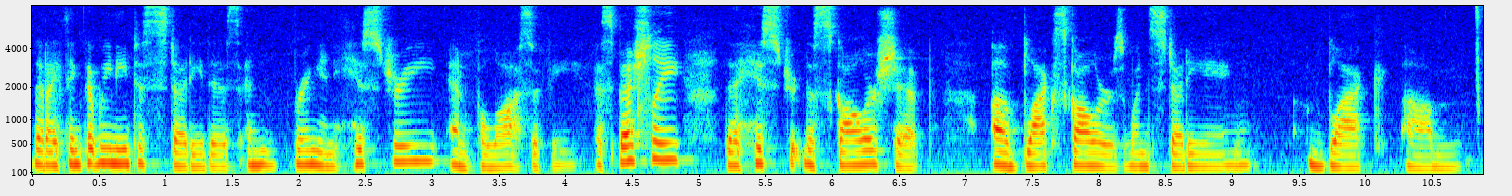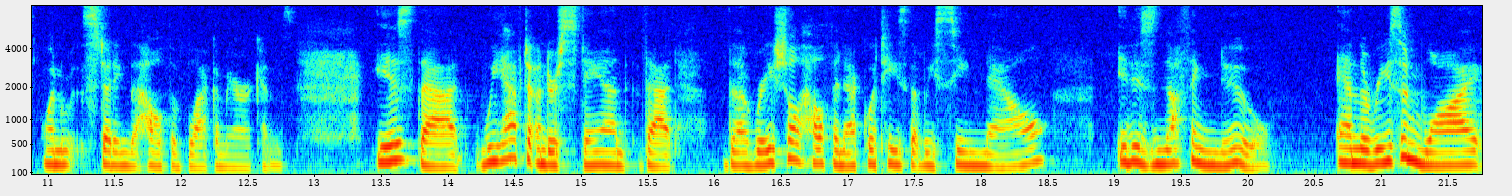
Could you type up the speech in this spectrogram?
that I think that we need to study this and bring in history and philosophy, especially the history, the scholarship of Black scholars when studying Black, um, when studying the health of Black Americans, is that we have to understand that the racial health inequities that we see now, it is nothing new. And the reason why,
